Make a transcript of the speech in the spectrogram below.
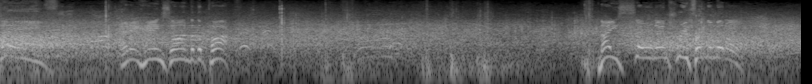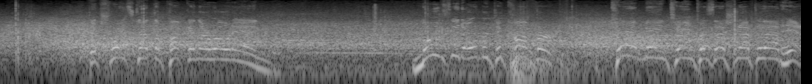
save. And he hangs on to the puck. Nice zone entry from the middle. Detroit's got the puck in their own end. Moves it over to Compher. Can't maintain possession after that hit.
